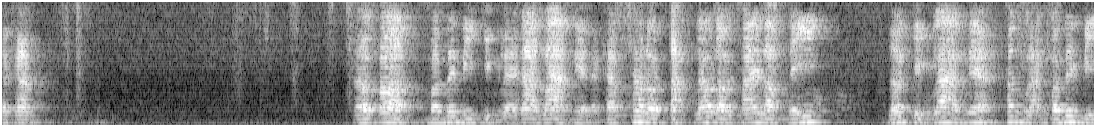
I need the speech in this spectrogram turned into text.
นะครับ แล้วก็มันไม่มีกิ่งอะไรด้านล่างเนี่ยนะครับ ถ้าเราตัดแล้วเราใช้ลำนี้ แล้วกิ่งล่างเนี่ยข้างหลังมันไม่มี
